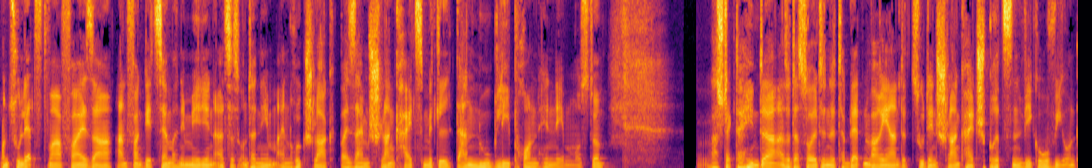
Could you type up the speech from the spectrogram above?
Und zuletzt war Pfizer Anfang Dezember in den Medien, als das Unternehmen einen Rückschlag bei seinem Schlankheitsmittel Danuglipron hinnehmen musste. Was steckt dahinter? Also das sollte eine Tablettenvariante zu den Schlankheitsspritzen Vegovi und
